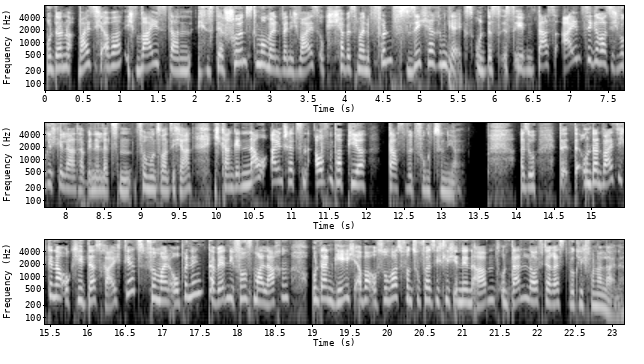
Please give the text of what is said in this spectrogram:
Und dann weiß ich aber, ich weiß dann, es ist der schönste Moment, wenn ich weiß, okay, ich habe jetzt meine fünf sicheren Gags. Und das ist eben das Einzige, was ich wirklich gelernt habe in den letzten 25 Jahren. Ich kann genau einschätzen, auf dem Papier, das wird funktionieren. Also, und dann weiß ich genau, okay, das reicht jetzt für mein Opening. Da werden die fünfmal lachen. Und dann gehe ich aber auch sowas von zuversichtlich in den Abend und dann läuft der Rest wirklich von alleine.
